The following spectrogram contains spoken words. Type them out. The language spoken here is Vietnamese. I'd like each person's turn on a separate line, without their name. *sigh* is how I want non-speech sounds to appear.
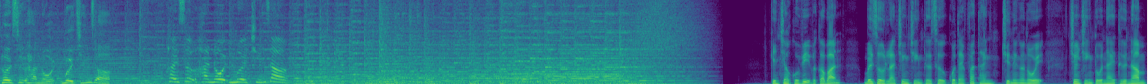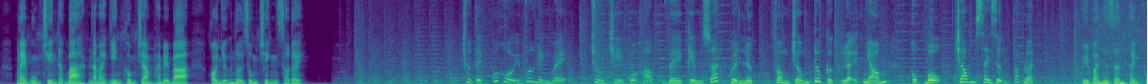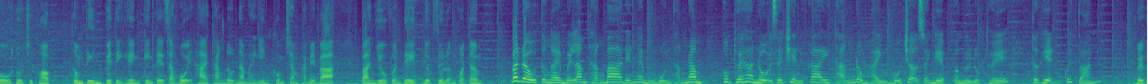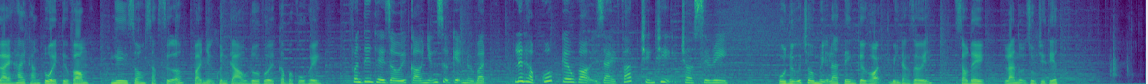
Thời sự Hà Nội 19 giờ.
Thời sự Hà Nội 19 giờ.
Kính chào quý vị và các bạn. Bây giờ là chương trình thời sự của Đài Phát thanh Truyền hình Hà Nội. Chương trình tối nay thứ năm, ngày 9 tháng 3 năm 2023 có những nội dung chính sau đây.
Chủ tịch Quốc hội Vương Đình Huệ chủ trì cuộc họp về kiểm soát quyền lực, phòng chống tiêu cực lợi ích nhóm, cục bộ trong xây dựng pháp luật.
Ủy ban nhân dân thành phố tổ chức họp thông tin về tình hình kinh tế xã hội 2 tháng đầu năm 2023 và nhiều vấn đề được dư luận quan tâm.
Bắt đầu từ ngày 15 tháng 3 đến ngày 4 tháng 5, Cục Thuế Hà Nội sẽ triển khai tháng đồng hành hỗ trợ doanh nghiệp và người nộp thuế thực hiện quyết toán.
Bé gái 2 tháng tuổi tử vong nghi do sặc sữa và những khuyến cáo đối với các bậc phụ huynh.
Phần tin thế giới có những sự kiện nổi bật. Liên Hợp Quốc kêu gọi giải pháp chính trị cho Syria.
Phụ nữ châu Mỹ Latin kêu gọi bình đẳng giới. Sau đây là nội dung chi tiết.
